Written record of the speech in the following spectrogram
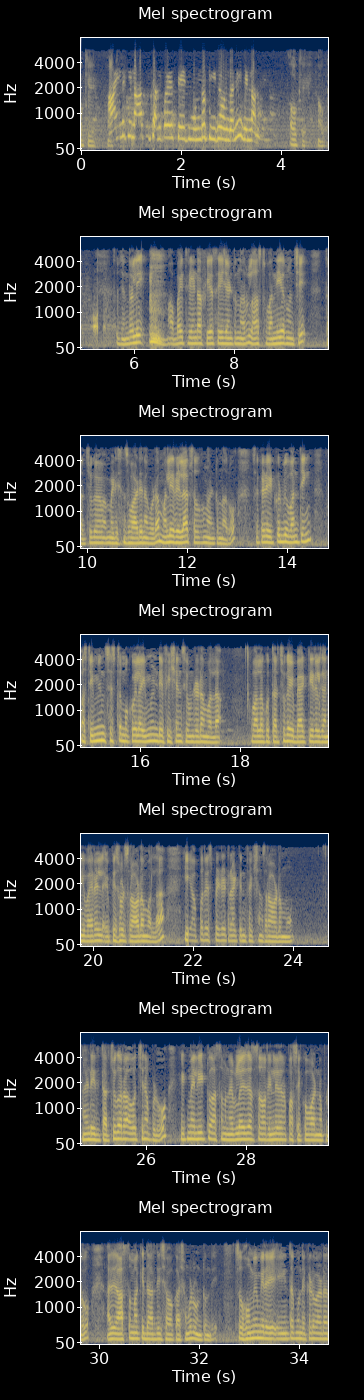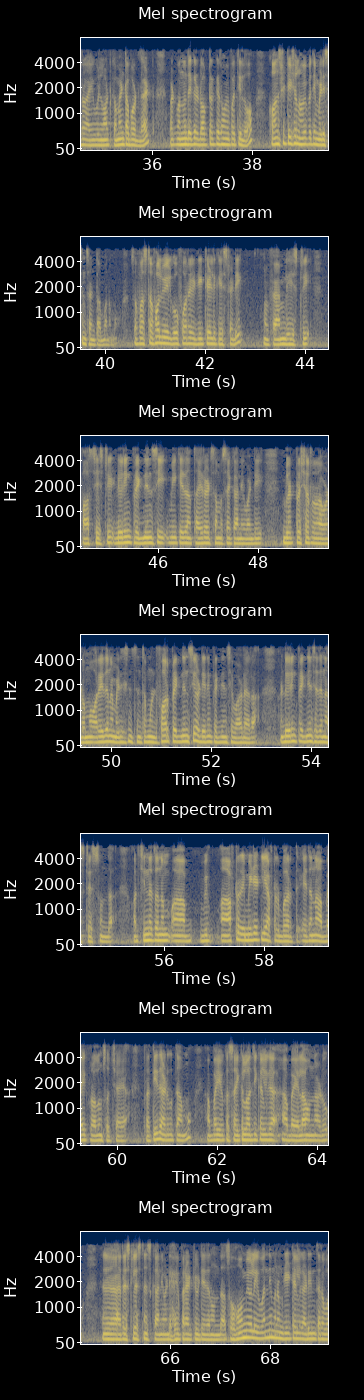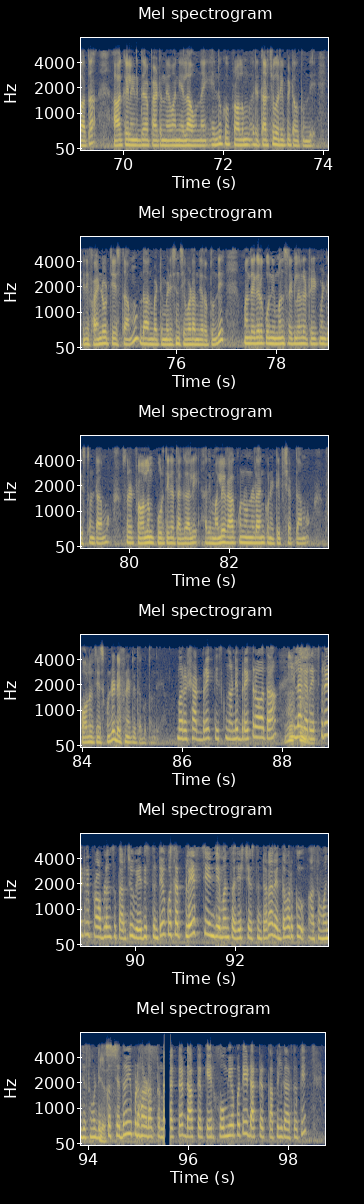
ఓకే. ఆయనకి లాస్ట్ చనిపోయే స్టేజ్ ముందు టీబీ ఉందని విన్నాను. Okay okay. సో జనరలీ అబ్బాయి three and half years age అంటున్నారు. లాస్ట్ వన్ ఇయర్ నుంచి తరచుగా మెడిసిన్స్ వాడినా కూడా మళ్ళీ రిలాప్స్ అవుతుంది అంటున్నారు. సో ఇక్కడ it could be one thing first immune system ఒకవేళ ఇమ్యూన్ డెఫిషియన్సీ ఉండడం వల్ల వాళ్ళకు తరచుగా ఈ బ్యాక్టీరియల్ కానీ వైరల్ ఎపిసోడ్స్ రావడం వల్ల ఈ అప్పర్ రెస్పిరేటరీ ట్రాక్ట్ ఇన్ఫెక్షన్స్ రావడము అండ్ ఇది తరచుగా వచ్చినప్పుడు it may lead to asthma nebulisers or inhaler puffs ఎక్కువ వాడినప్పుడు అది ఆస్తమాకి దారితీసే అవకాశం కూడా ఉంటుంది. సో హోమియో మీరు ఇంతకుముందు ఎక్కడ వాడారో I will not comment about that but మన దగ్గర డాక్టర్ కేర్ హోమియోపతిలో కాన్స్టిట్యూషన్ హోమియోపతి మెడిసిన్స్ అంటాం మనము. So first of all will go for a detailed case study family history pass చేసి డ్యూరింగ్ ప్రెగ్నెన్సీ మీకు ఏదైనా థైరాయిడ్ సమస్య కానివ్వండి బ్లడ్ ప్రెషర్ రావడము ఆర్ ఏదైనా మెడిసిన్స్ ఇంతకుముందు for pregnancy or during pregnancy వాడారా? During pregnancy ఏదైనా స్ట్రెస్ ఉందా? ఆర్ చిన్నతనం ఆఫ్టర్ ఇమీడియట్లీ ఆఫ్టర్ బర్త్ ఏదైనా అబ్బాయికి ప్రాబ్లమ్స్ వచ్చాయా? ప్రతిదీ అడుగుతాము. అబ్బాయి యొక్క సైకలాజికల్గా అబ్బాయి ఎలా ఉన్నాడు రెస్ట్లెస్నెస్ కానివ్వండి హైపర్ యాక్టివిటీ ఏదైనా ఉందా? సో హోమియోలో ఇవన్నీ మనం డీటెయిల్గా అడిగిన తర్వాత ఆకలి నిద్ర ప్యాటర్న్ ఇవన్నీ ఎలా ఉన్నాయి? ఎందుకు ప్రాబ్లం తరచుగా రిపీట్ అవుతుంది? ఇది ఫైండ్ అవుట్ చేస్తాము. దాన్ని బట్టి మెడిసిన్స్ ఇవ్వడం జరుగుతుంది. మన దగ్గర కొన్ని మంత్స్ రెగ్యులర్గా ట్రీట్మెంట్ ఇస్తుంటాము. సో దట్ ప్రాబ్లం పూర్తిగా తగ్గాలి. అది మళ్ళీ రాకుండా ఉండడానికి కొన్ని టిప్స్ చెప్తాము. ఫాలో చేసుకుంటే డెఫినెట్లీ తగ్గుతుంది. మరో షార్ట్ బ్రేక్ తీసుకుందాం అండి బ్రేక్ తర్వాత ఇలాగ రెస్పిరేటరీ ప్రాబ్లమ్స్ తరచూ వేధిస్తుంటే ఒక్కోసారి ప్లేస్ చేంజ్ చేయమని సజెస్ట్ చేస్తుంటారు? అది ఎంతవరకు ఆ, సమంజసమో డిస్కస్. చేద్దాం. ఇప్పుడు hello doctor. Doctor Doctor Care Homeopathy doctor Kapil గారితో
